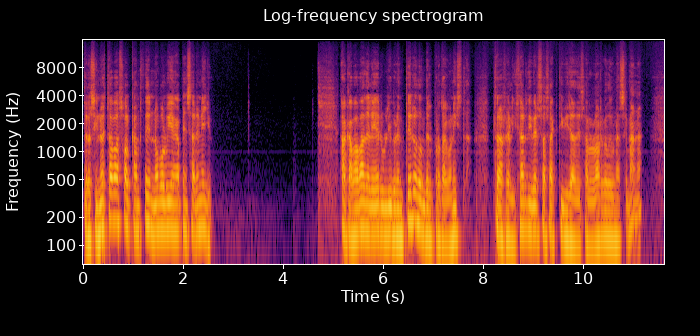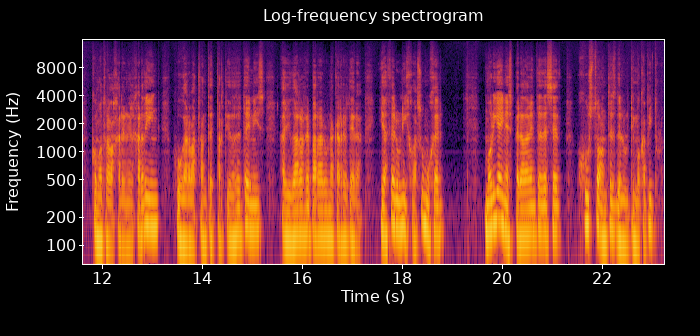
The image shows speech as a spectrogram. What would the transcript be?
pero si no estaba a su alcance, no volvían a pensar en ello. Acababa de leer un libro entero donde el protagonista, tras realizar diversas actividades a lo largo de una semana, como trabajar en el jardín, jugar bastantes partidos de tenis, ayudar a reparar una carretera y hacer un hijo a su mujer, moría inesperadamente de sed justo antes del último capítulo.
